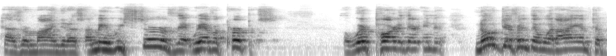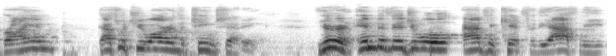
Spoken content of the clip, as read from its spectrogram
has reminded us. I mean, we serve that we have a purpose. We're part of their, no different than what I am to Brian. That's what you are in the team setting. You're an individual advocate for the athlete.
